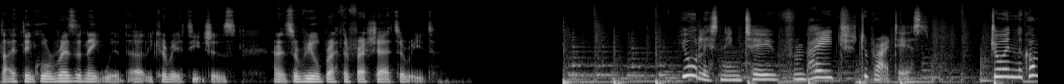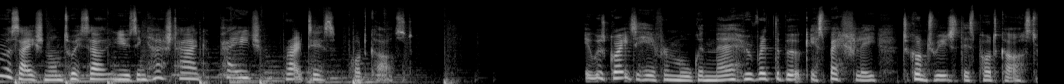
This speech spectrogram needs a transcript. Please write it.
that I think will resonate with early career teachers, and it's a real breath of fresh air to read. You're listening to From Page to Practice. Join the conversation on Twitter using hashtag PagePracticePodcast. It was great to hear from Morgan there, who read the book especially to contribute to this podcast.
